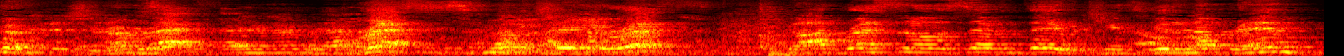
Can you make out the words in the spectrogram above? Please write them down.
she remembers Rest. that. I remember that. Rest. Make sure you rest. God rested on the seventh day, which means it's good enough for him.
